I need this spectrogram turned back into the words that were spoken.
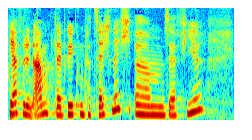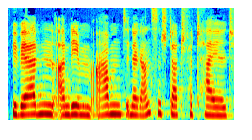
Ja, für den Abend der Begegnung tatsächlich ähm, sehr viel. Wir werden an dem Abend in der ganzen Stadt verteilt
